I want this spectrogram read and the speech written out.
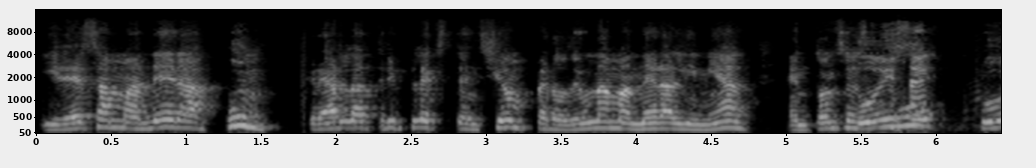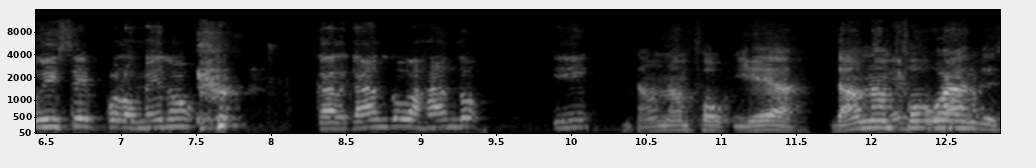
y de esa manera, ¡pum!, crear la triple extensión, pero de una manera lineal. Entonces, tú dices, tú dices por lo menos cargando, bajando y down and forward. Yeah, down and forward.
